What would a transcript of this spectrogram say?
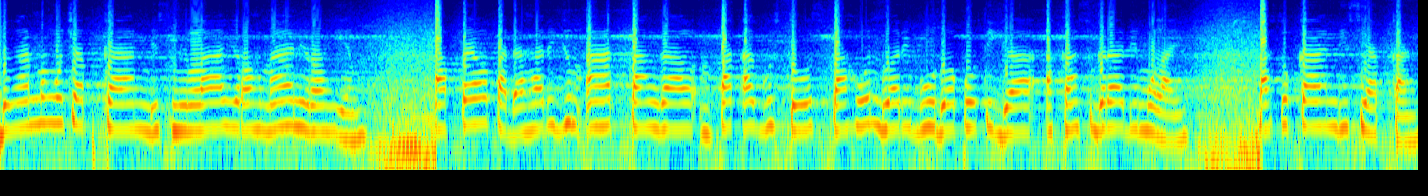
dengan mengucapkan Bismillahirrahmanirrahim. Apel pada hari Jumat tanggal 4 Agustus tahun 2023 akan segera dimulai. Pasukan disiapkan.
